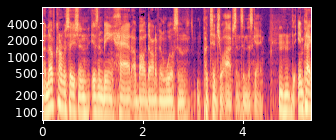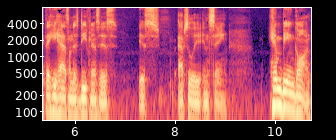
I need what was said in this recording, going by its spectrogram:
Enough conversation isn't being had about Donovan Wilson's potential absence in this game. Mhm. The impact that he has on this defense is is absolutely insane. Him being gone,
